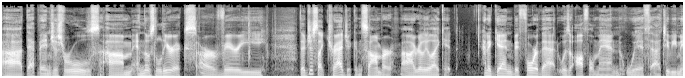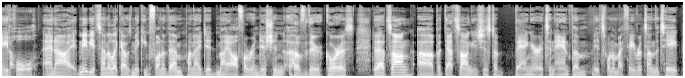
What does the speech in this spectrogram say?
Uh, that band just rules. Um, and those lyrics are very, they're just like tragic and somber. Uh, I really like it. And again, before that was Awful Man with uh, To Be Made Whole. And uh, maybe it sounded like I was making fun of them when I did my awful rendition of their chorus to that song. Uh, but that song is just a banger. It's an anthem. It's one of my favorites on the tape,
